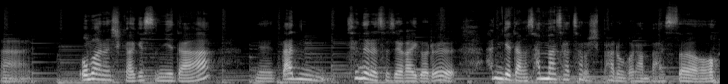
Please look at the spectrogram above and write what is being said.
아, 5만 원씩 가겠습니다. 네, 딴 채널에서 제가 이거를 한 개당 3만 4천 원씩 파는 걸 한번 봤어요.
